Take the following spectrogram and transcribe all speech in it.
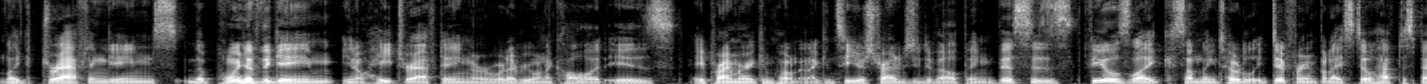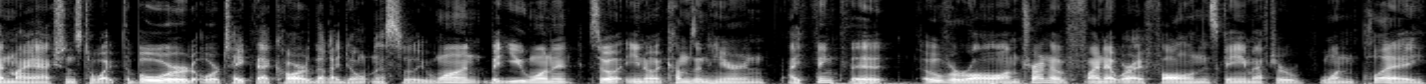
Like drafting games, the point of the game, you know, hate drafting or whatever you want to call it, is a primary component. I can see your strategy developing. This is feels like something totally different, but I still have to spend my actions to wipe the board or take that card that I don't necessarily want, but you want it. So, you know, it comes in here and I think that overall, I'm trying to find out where I fall in this game after one play.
